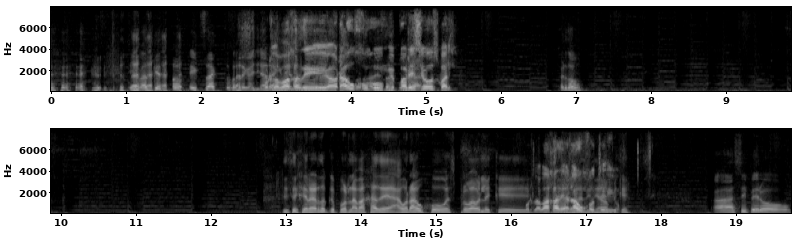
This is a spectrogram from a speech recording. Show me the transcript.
y más que todo, exacto, para regañar Por la baja de Araujo, me parece Osval. ¿Perdón? Dice Gerardo que por la baja de Araujo es probable que... Por la baja de Araujo, te digo. Ah, sí, pero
